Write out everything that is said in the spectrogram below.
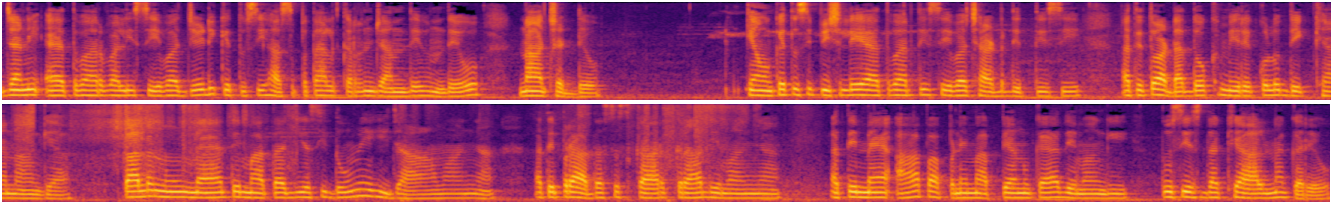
ਜਾਨੀ ਐਤਵਾਰ ਵਾਲੀ ਸੇਵਾ ਜਿਹੜੀ ਕਿ ਤੁਸੀਂ ਹਸਪਤਾਲ ਕਰਨ ਜਾਂਦੇ ਹੁੰਦੇ ਹੋ ਨਾ ਛੱਡਿਓ ਕਿਉਂਕਿ ਤੁਸੀਂ ਪਿਛਲੇ ਐਤਵਾਰ ਦੀ ਸੇਵਾ ਛੱਡ ਦਿੱਤੀ ਸੀ ਅਤੇ ਤੁਹਾਡਾ ਦੁੱਖ ਮੇਰੇ ਕੋਲੋਂ ਦੇਖਿਆ ਨਾ ਗਿਆ। ਕੱਲ ਨੂੰ ਮੈਂ ਤੇ ਮਾਤਾ ਜੀ ਅਸੀਂ ਦੋਵੇਂ ਹੀ ਜਾ ਆਵਾਂਗਾ ਅਤੇ ਭਰਾ ਦਾ ਸੰਸਕਾਰ ਕਰਾ ਦੇਵਾਂਗਾ ਅਤੇ ਮੈਂ ਆਪ ਆਪਣੇ ਮਾਪਿਆਂ ਨੂੰ ਕਹਿ ਦੇਵਾਂਗੀ, ਤੁਸੀਂ ਇਸ ਦਾ ਖਿਆਲ ਨਾ ਕਰਿਓ।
